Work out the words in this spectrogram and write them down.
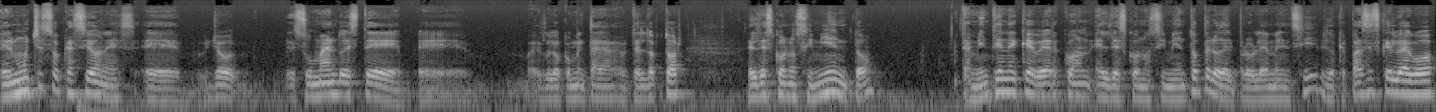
En muchas ocasiones, eh, yo sumando este, lo comentaba el doctor, el desconocimiento también tiene que ver con el desconocimiento, pero del problema en sí. Lo que pasa es que luego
